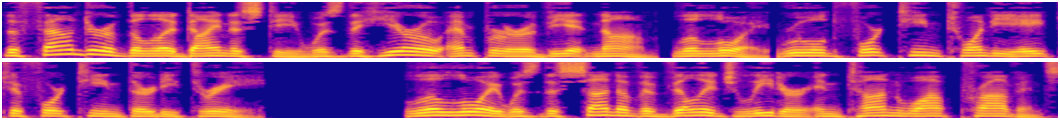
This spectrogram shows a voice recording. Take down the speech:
The founder of the Le dynasty was the hero emperor of Vietnam, Le Loi ruled 1428–1433. Le Loi was the son of a village leader in Thanh Hoa Province,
